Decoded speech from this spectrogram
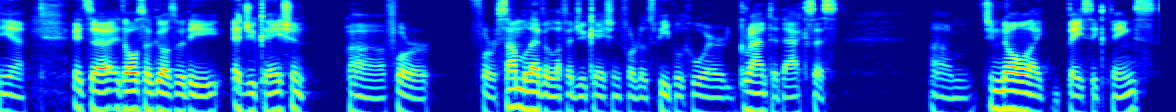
Yeah, it's uh, it also goes with the education uh, for for some level of education for those people who are granted access um, to know like basic things.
